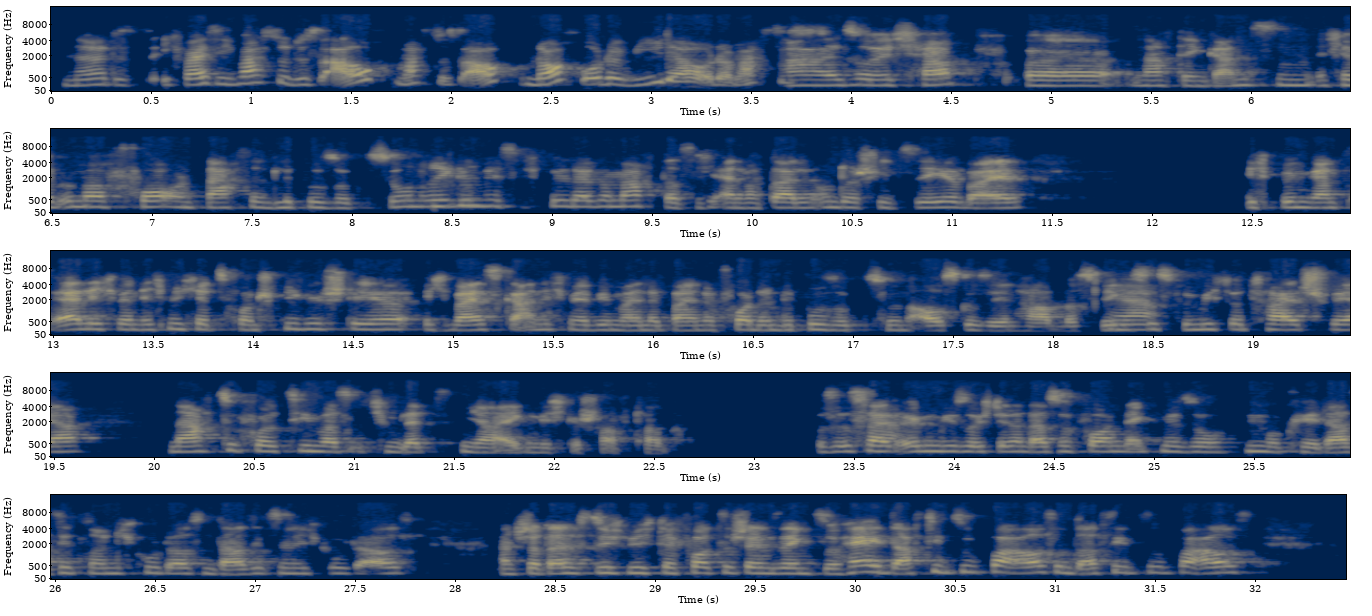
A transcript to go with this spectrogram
Ne, das, ich weiß nicht, machst du das auch? Machst du es auch noch oder wieder oder machst du Also ich habe äh, nach den ganzen, ich habe immer vor und nach der Liposuktion mhm. regelmäßig Bilder gemacht, dass ich einfach da den Unterschied sehe, weil ich bin ganz ehrlich, wenn ich mich jetzt vor den Spiegel stehe, ich weiß gar nicht mehr, wie meine Beine vor der Liposuktion ausgesehen haben. Deswegen ja. ist es für mich total schwer nachzuvollziehen, was ich im letzten Jahr eigentlich geschafft habe. Es ist halt irgendwie so, ich stehe dann da so vor und denke mir so, hm, okay, da sieht es noch nicht gut aus und da sieht es noch nicht gut aus. Anstatt dass ich mich da vorzustellen und denke so, hey, das sieht super aus und das sieht super aus.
